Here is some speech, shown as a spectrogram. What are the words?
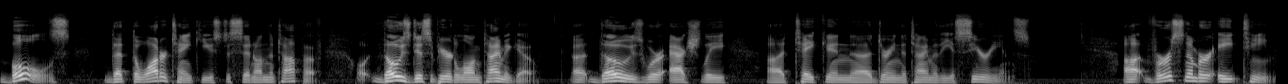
bulls that the water tank used to sit on the top of? Oh, those disappeared a long time ago. Uh, those were actually uh, taken uh, during the time of the Assyrians. Uh, verse number 18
